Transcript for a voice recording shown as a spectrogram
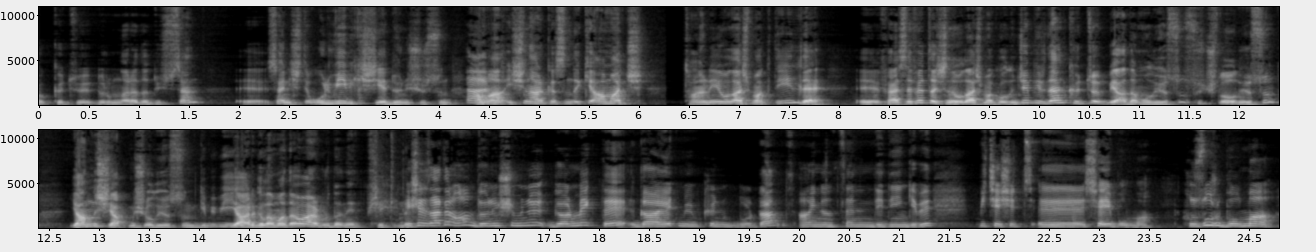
çok kötü durumlara da düşsen e, sen işte ulvi bir kişiye dönüşürsün. Evet. Ama işin arkasındaki amaç Tanrı'ya ulaşmak değil de e, felsefe taşına ulaşmak olunca birden kötü bir adam oluyorsun, suçlu oluyorsun, yanlış yapmış oluyorsun gibi bir yargılama da var burada net bir şekilde. İşte zaten onun dönüşümünü görmek de gayet mümkün buradan. Aynen senin dediğin gibi bir çeşit e, şey bulma, huzur bulma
